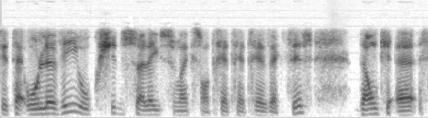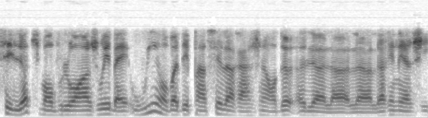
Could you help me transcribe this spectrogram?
c'est à- au lever et au coucher du soleil souvent qui sont très, très, très actifs. Donc, euh, c'est là qu'ils vont vouloir jouer. Ben oui, on va dépenser leur argent, de- euh, leur, leur- leur- énergie.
